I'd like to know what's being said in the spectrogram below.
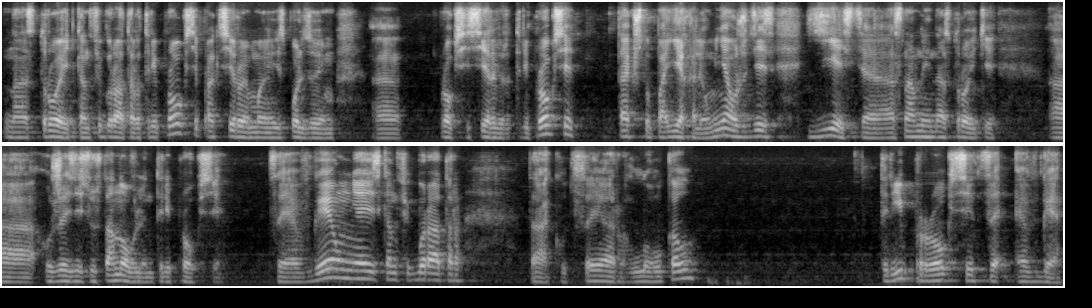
настроить конфигуратор 3proxy. Проксируем мы используем э, прокси-сервер 3proxy. Так что поехали. У меня уже здесь есть э, основные настройки. Уже здесь установлен 3proxy CFG. У меня есть конфигуратор. Так, UCR Local 3proxy CFG.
